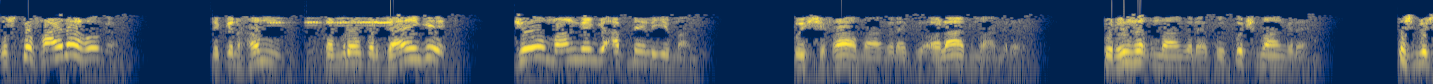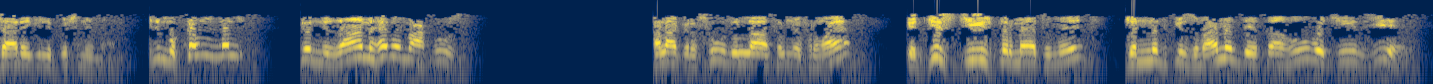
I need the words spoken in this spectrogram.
اس کو فائدہ ہوگا۔ لیکن ہم قبروں پر جائیں گے، جو مانگیں گے اپنے لیے مانگیں کوئی شفا مانگ رہا ہے، کوئی اولاد مانگ رہا ہے، کوئی رزق مانگ رہا ہے، کوئی کچھ مانگ رہا ہے۔ اس بیچارے کے لیے کچھ نہیں مانگ یعنی مکمل جو نظام ہے وہ محفوظ ہے۔ حالانکہ رسول اللہ علیہ وسلم نے فرمایا کہ جس چیز پر میں تمہیں جنت کی ضمانت دیتا ہوں، وہ چیز یہ ہے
